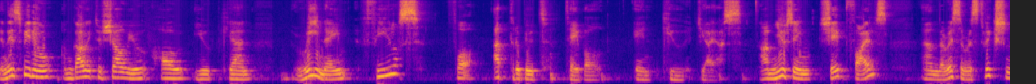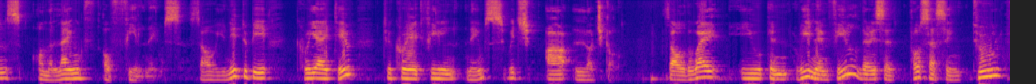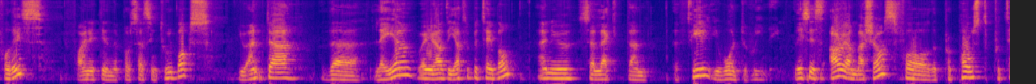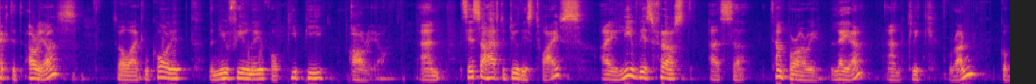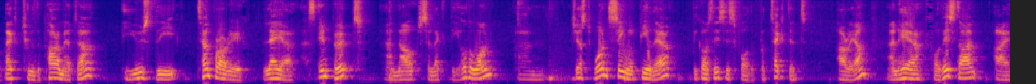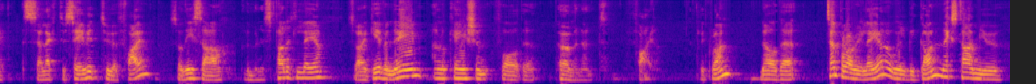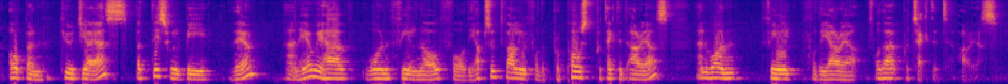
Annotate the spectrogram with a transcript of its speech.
in this video I'm going to show you how you can rename fields for attribute table in QGIS. I'm using shape files and there is a restrictions on the length of field names. So you need to be creative to create field names which are logical. So the way you can rename field, there is a processing tool for this. Find it in the processing toolbox. You enter the layer where you have the attribute table and you select then the field you want to rename. This is area measures for the proposed protected areas. So I can call it the new field name for PP area. And since I have to do this twice, I leave this first as a temporary layer and click run. Go back to the parameter, use the temporary layer as input and now select the other one. And just one single P there because this is for the protected area. And here for this time I select to save it to a file. So these are the municipality layer. So I give a name and location for the permanent file. Click run. Now the temporary layer will be gone next time you open QGIS but this will be there and here we have one field now for the absolute value for the proposed protected areas and one field for the area for the protected areas.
